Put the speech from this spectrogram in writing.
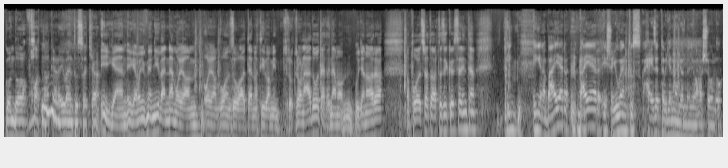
gondolhatna akár a Juventus, hogyha... Igen, igen, mondjuk nem, nyilván nem olyan, olyan vonzó alternatíva, mint Ronaldo, tehát nem a, ugyanarra a polcra tartozik ő szerintem. Igen, a Bayer, Bayer és a Juventus helyzete ugye nagyon-nagyon hasonló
